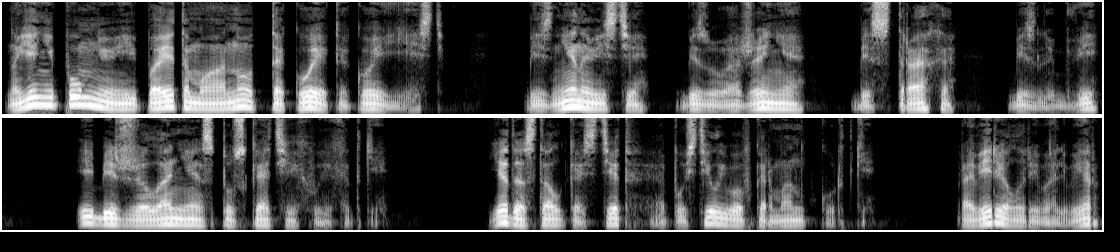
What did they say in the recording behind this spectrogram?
Но я не помню, и поэтому оно такое, какое есть. Без ненависти, без уважения, без страха, без любви и без желания спускать их выходки. Я достал кастет, опустил его в карман куртки. Проверил револьвер,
